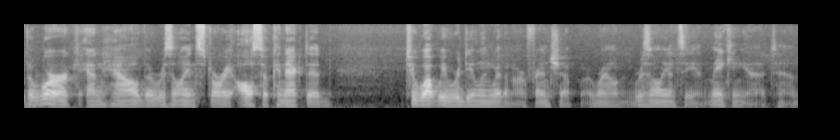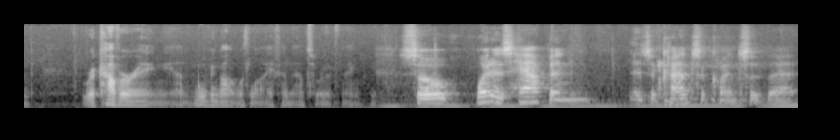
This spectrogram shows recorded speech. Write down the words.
the work and how the resilience story also connected to what we were dealing with in our friendship around resiliency and making it and recovering and moving on with life and that sort of thing. So, what has happened as a consequence of that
